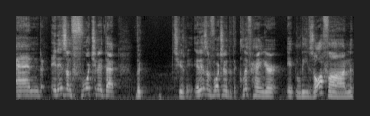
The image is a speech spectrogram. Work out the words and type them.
And it is unfortunate that the excuse me, it is unfortunate that the cliffhanger it leaves off on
